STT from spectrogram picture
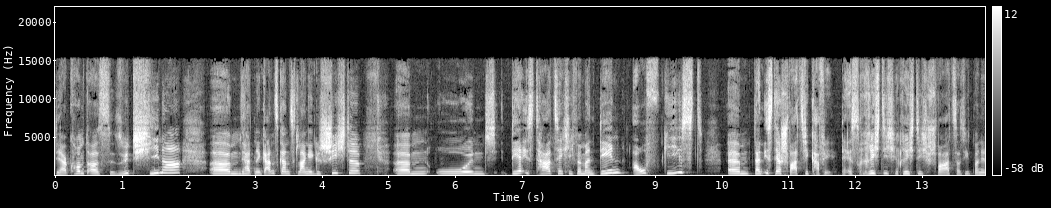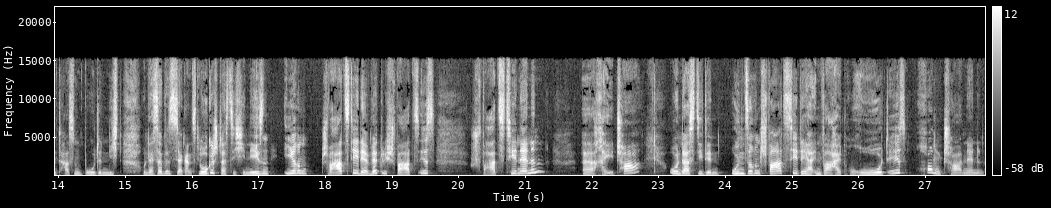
Der kommt aus Südchina. Ähm, der hat eine ganz, ganz lange Geschichte. Ähm, und der ist tatsächlich, wenn man den aufgießt, ähm, dann ist der schwarz wie Kaffee. Der ist richtig, richtig schwarz. Da sieht man den Tassenboden nicht. Und deshalb ist es ja ganz logisch, dass die Chinesen ihren Schwarztee, der wirklich schwarz ist, Schwarztee nennen, äh, Heicha, und dass die den unseren Schwarztee, der in Wahrheit rot ist, Hongcha nennen.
